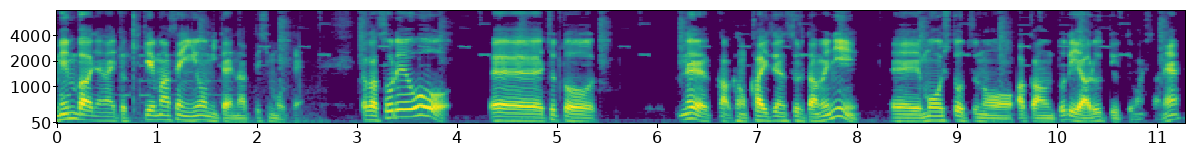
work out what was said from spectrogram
メンバーじゃないと聞けませんよ、みたいになってしもうて。だからそれを、えー、ちょっと、ね、か改善するために、えー、もう一つのアカウントでやるって言ってましたね。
